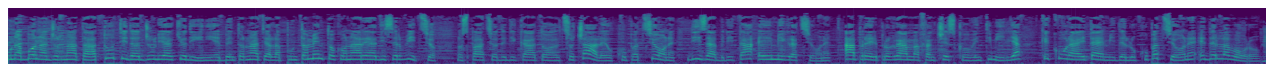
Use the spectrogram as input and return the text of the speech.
Una buona giornata a tutti da Giulia Chiodini e bentornati all'appuntamento con Area di Servizio, lo spazio dedicato al sociale, occupazione, disabilità e immigrazione. Apre il programma Francesco Ventimiglia che cura i temi dell'occupazione e del lavoro.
